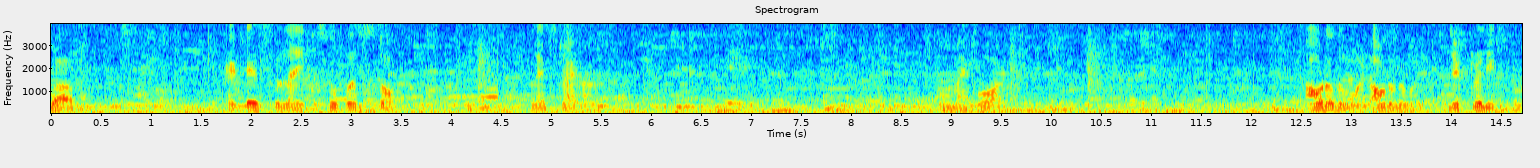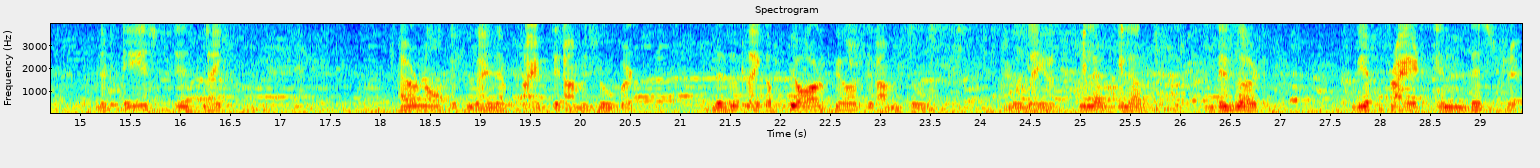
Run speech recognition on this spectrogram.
Wow. It is like super soft. Let's try it out. Oh my god out of the world out of the world literally. The taste is like i don't know if you guys have tried tiramisu but this is like a pure pure tiramisu. It is like a killer killer dessert. We have tried in this trip.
